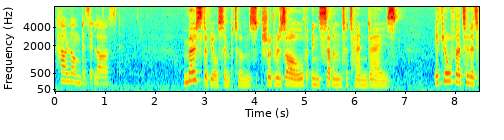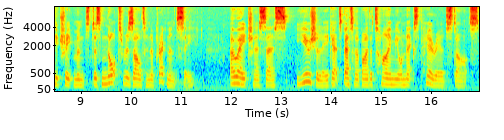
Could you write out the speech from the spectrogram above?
How long does it last? Most of your symptoms should resolve in 7 to 10 days. If your fertility treatment does not result in a pregnancy, OHSS usually gets better by the time your next period starts.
